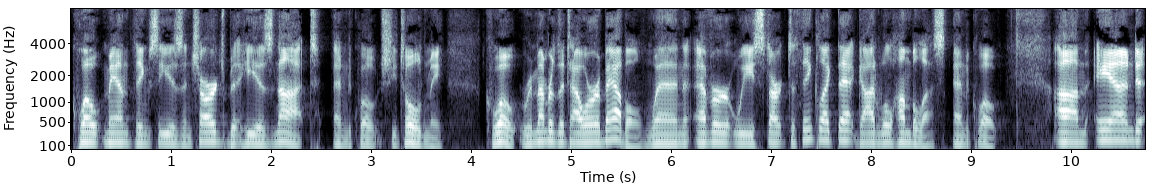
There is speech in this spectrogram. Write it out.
Quote, man thinks he is in charge, but he is not, end quote, she told me. Quote, remember the Tower of Babel. Whenever we start to think like that, God will humble us, end quote. Um, and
